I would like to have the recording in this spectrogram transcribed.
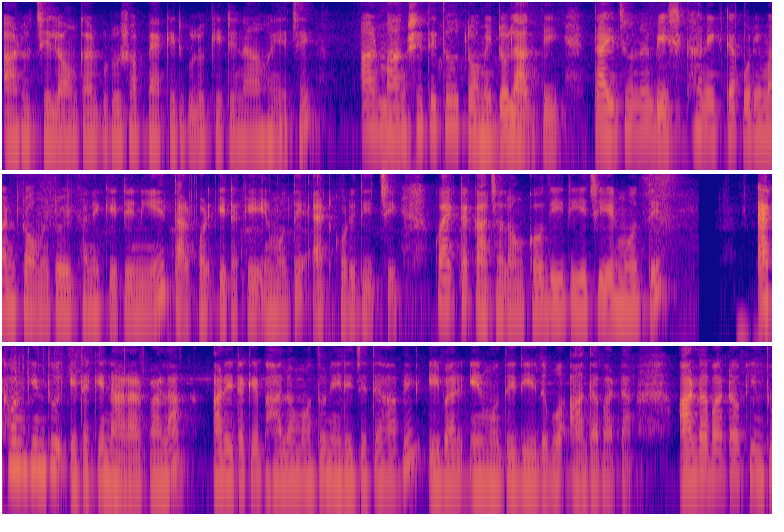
আর হচ্ছে লঙ্কার গুঁড়ো সব প্যাকেটগুলো কেটে নেওয়া হয়েছে। আর মাংসেতে তো টমেটো লাগবেই। তাই জন্য বেশ খানিকটা পরিমাণ টমেটো এখানে কেটে নিয়ে তারপর এটাকে এর মধ্যে অ্যাড করে দিচ্ছি। কয়েকটা কাঁচা লঙ্কাও দিয়ে দিয়েছি এর মধ্যে। এখন কিন্তু এটাকে নাড়ার পালা। আর এটাকে ভালো মতো নেড়ে যেতে হবে। এবার এর মধ্যে দিয়ে দেবো আদা বাটা। আদা বাটাও কিন্তু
